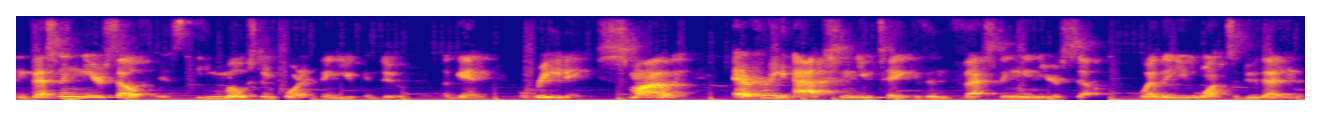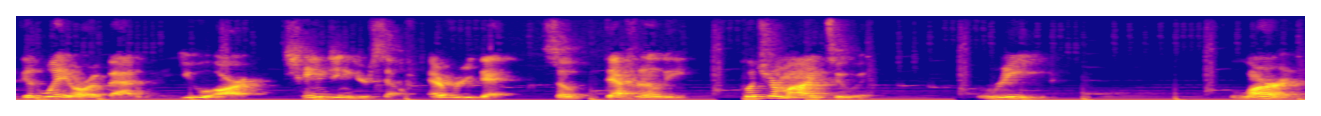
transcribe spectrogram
Investing in yourself is the most important thing you can do. Again, reading, smiling, every action you take is investing in yourself. Whether you want to do that in a good way or a bad way, you are changing yourself every day. So definitely put your mind to it. Read, learn,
